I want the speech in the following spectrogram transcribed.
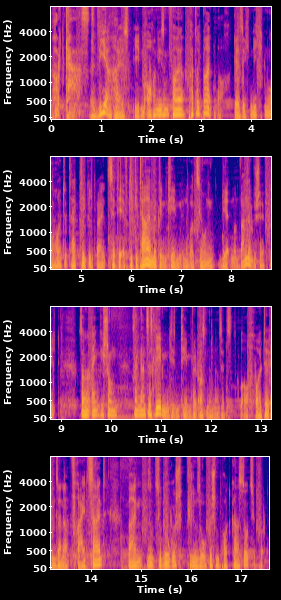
Podcast. Wir heißt eben auch in diesem Fall Patrick Breitenbach, der sich nicht nur heute tagtäglich bei ZDF Digital mit den Themen Innovation, Werten und Wandel beschäftigt, sondern eigentlich schon sein ganzes Leben mit diesem Themenfeld auseinandersetzt. Aber auch heute in seiner Freizeit beim soziologisch-philosophischen Podcast Soziopod.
